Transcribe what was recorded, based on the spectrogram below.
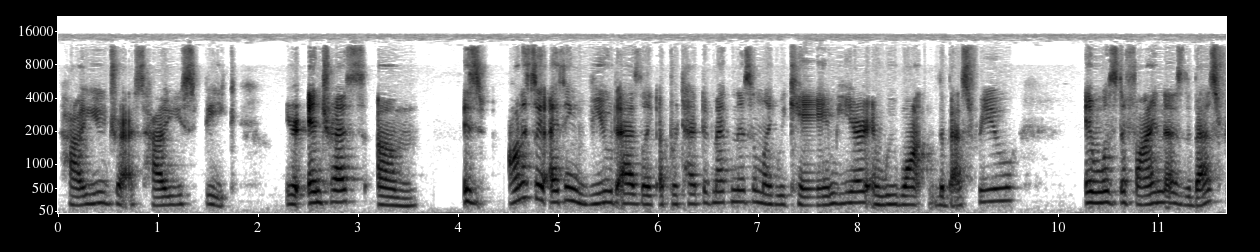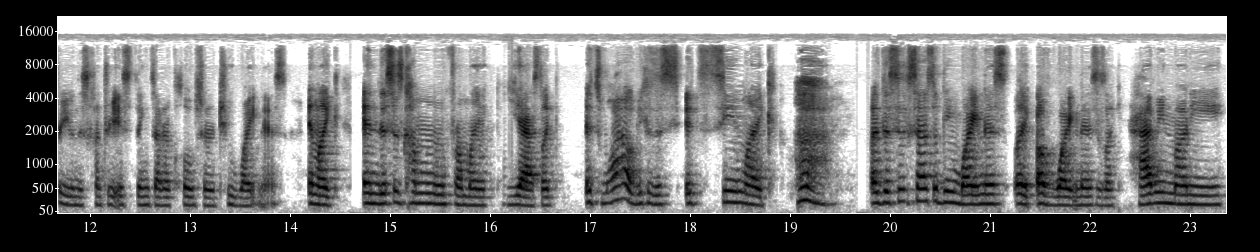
how you dress, how you speak, your interests, um, is honestly I think viewed as like a protective mechanism. Like we came here and we want the best for you. And what's defined as the best for you in this country is things that are closer to whiteness. And like, and this is coming from like, yes, like it's wild because it's it seemed like like the success of being whiteness, like of whiteness is like having money,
